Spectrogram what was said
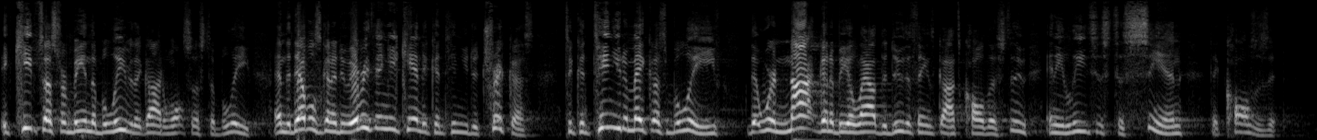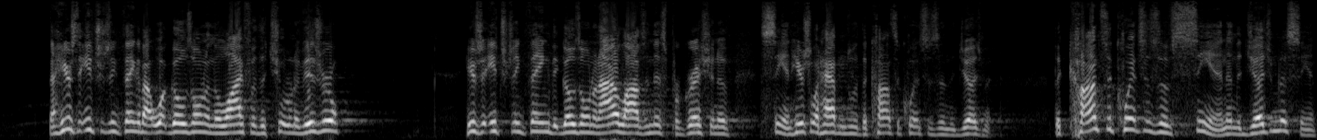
It keeps us from being the believer that God wants us to believe. And the devil's going to do everything he can to continue to trick us, to continue to make us believe that we're not going to be allowed to do the things God's called us to, and he leads us to sin that causes it. Now, here's the interesting thing about what goes on in the life of the children of Israel. Here's an interesting thing that goes on in our lives in this progression of sin. Here's what happens with the consequences and the judgment. The consequences of sin and the judgment of sin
